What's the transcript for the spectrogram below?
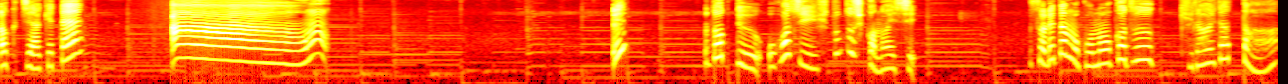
お口開けて。あーん。え？だってお箸一つしかないし。それともこのおかず嫌いだった？そういうわ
